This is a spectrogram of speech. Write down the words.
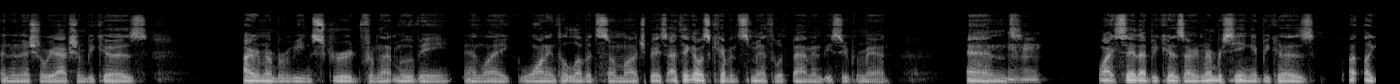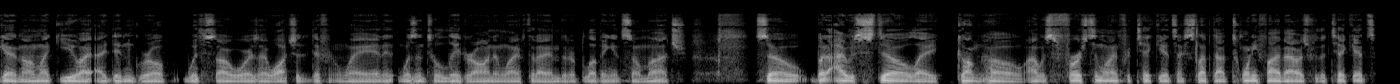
an initial reaction because I remember being screwed from that movie and like wanting to love it so much. Basically, I think I was Kevin Smith with Batman v Superman, and Mm-hmm. well, I say that because I remember seeing it because again, unlike you, I, I didn't grow up with Star Wars. I watched it a different way, and it wasn't until later on in life that I ended up loving it so much. So, but I was still like gung ho. I was first in line for tickets. I slept out 25 hours for the tickets.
